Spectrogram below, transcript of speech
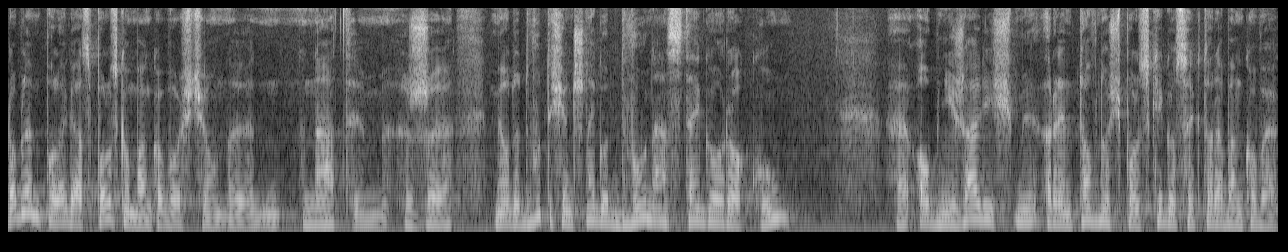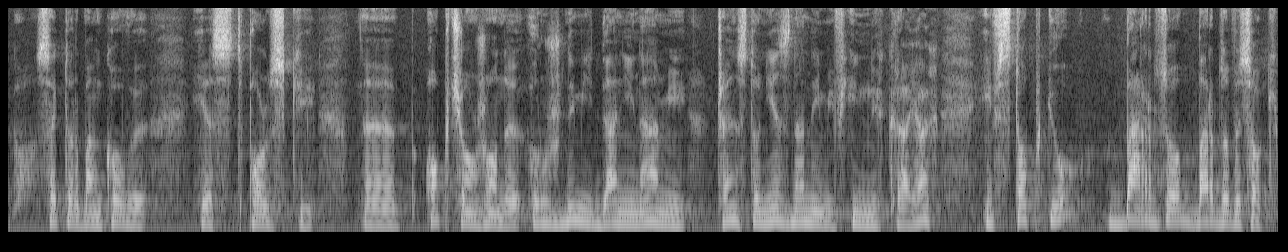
Problem polega z polską bankowością e, na tym, że my od 2012 roku e, obniżaliśmy rentowność polskiego sektora bankowego. Sektor bankowy jest polski e, obciążony różnymi daninami, często nieznanymi w innych krajach i w stopniu bardzo, bardzo wysokim.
